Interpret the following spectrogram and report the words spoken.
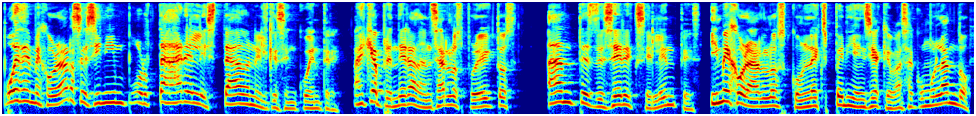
puede mejorarse sin importar el estado en el que se encuentre. Hay que aprender a lanzar los proyectos antes de ser excelentes y mejorarlos con la experiencia que vas acumulando.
